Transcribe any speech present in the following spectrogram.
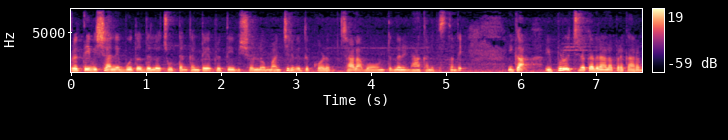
ప్రతి విషయాన్ని భూతద్దల్లో చూడటం కంటే ప్రతి విషయంలో మంచిని వెతుక్కోవడం చాలా బాగుంటుందని నాకు అనిపిస్తుంది. ఇక ఇప్పుడు వచ్చిన కథనాల ప్రకారం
